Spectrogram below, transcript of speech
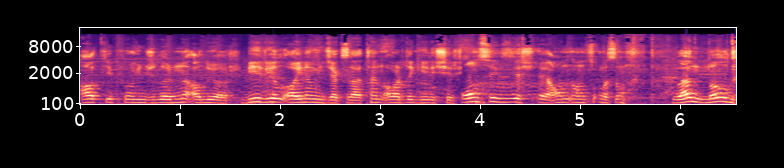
altyapı oyuncularını alıyor. Bir yıl oynamayacak zaten orada gelişir. 18 yaş... E, on, on, on, lan ne oldu?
